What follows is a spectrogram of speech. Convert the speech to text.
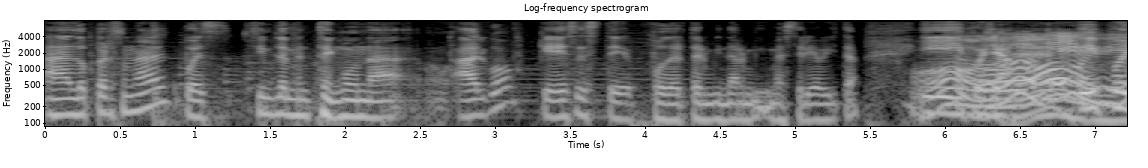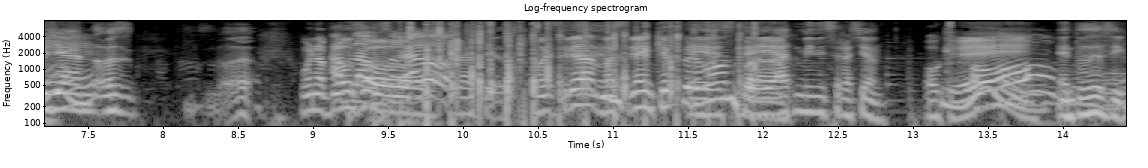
a lo personal, pues simplemente tengo una algo que es este poder terminar mi maestría ahorita. y Oh, pues ya, ok, y pues ya, bien. no, es- Un aplauso. Aplauso, gracias. Maestría, maestría en qué, perdón. Este, Para- administración. Ok. Oh. Entonces sí,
